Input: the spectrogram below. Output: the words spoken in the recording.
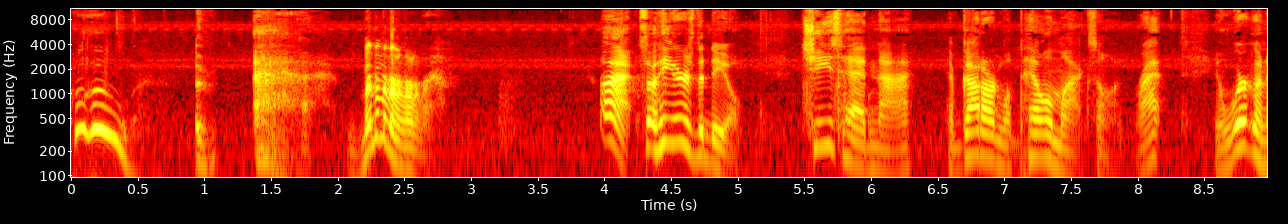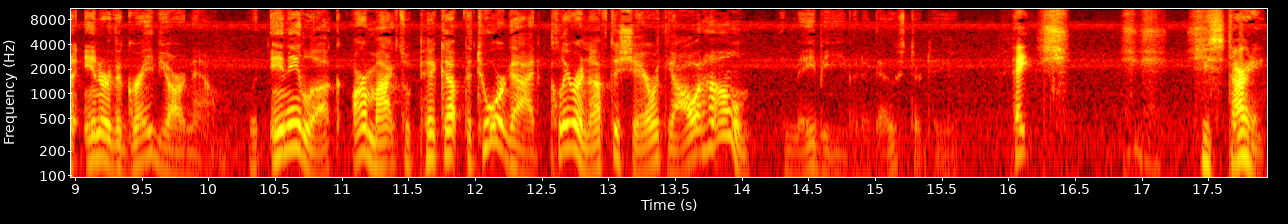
Woohoo. Alright, so here's the deal. Cheesehead and I have got our lapel mics on, right? And we're gonna enter the graveyard now. With any luck, our mics will pick up the tour guide clear enough to share with y'all at home. And maybe even a ghost or two. Hey, shh, shh. She's starting.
